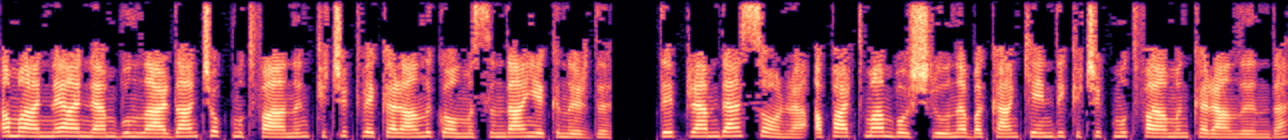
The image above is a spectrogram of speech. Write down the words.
Ama anneannem bunlardan çok mutfağının küçük ve karanlık olmasından yakınırdı. Depremden sonra, apartman boşluğuna bakan kendi küçük mutfağımın karanlığında,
